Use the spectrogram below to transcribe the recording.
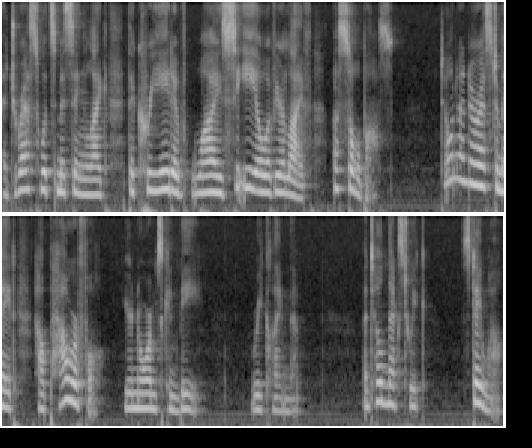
Address what's missing, like the creative, wise CEO of your life, a soul boss. Don't underestimate how powerful your norms can be. Reclaim them. Until next week, stay well.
